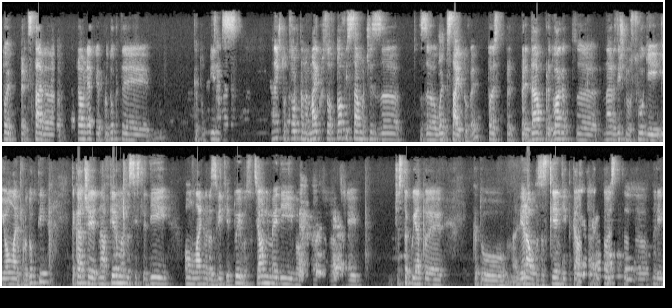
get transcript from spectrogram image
той представя, право неговия продукт е като бизнес, нещо от сорта на Microsoft Office, само че за, за веб-сайтове, т.е. Предлагат най-различни услуги и онлайн продукти, така че една фирма да си следи онлайн развитието и в социални медии, и в, в частта, която е като нали, работа с клиенти и така нататък. Тоест, нали,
